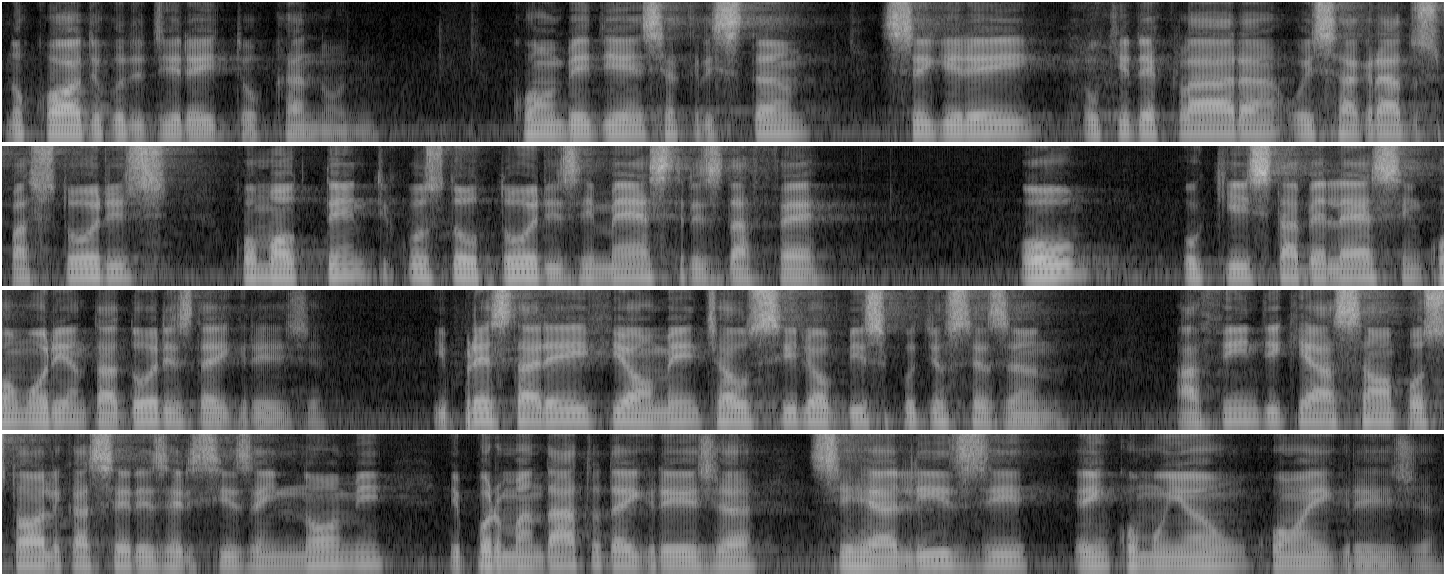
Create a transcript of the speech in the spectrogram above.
no Código de Direito Canônico. Com obediência cristã, seguirei o que declara os sagrados pastores como autênticos doutores e mestres da fé, ou o que estabelecem como orientadores da igreja. e prestarei fielmente auxílio ao bispo diocesano, a fim de que a ação apostólica a ser exercida em nome e por mandato da Igreja se realize em comunhão com a Igreja.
